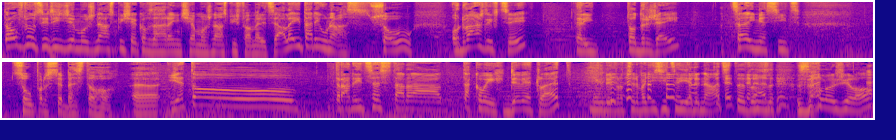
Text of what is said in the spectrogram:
Troufnu si říct, že možná spíš jako v zahraničí a možná spíš v Americe, ale i tady u nás jsou odvážlivci, který to držej celý měsíc jsou prostě bez toho. E, je to tradice stará takových 9 let, někdy v roce 2011 to, to z- založilo, e,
